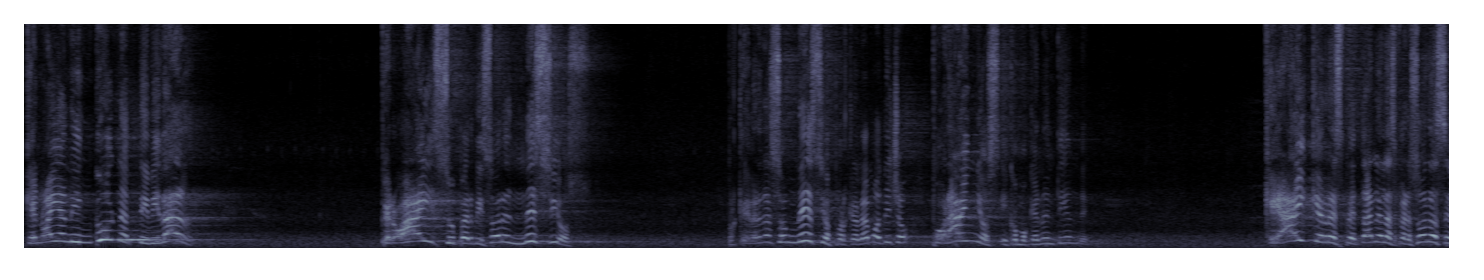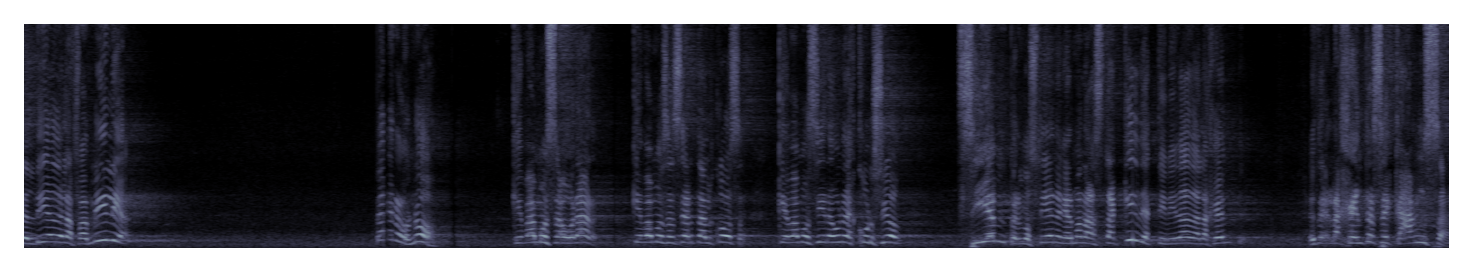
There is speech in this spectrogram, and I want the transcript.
Que no haya ninguna actividad. Pero hay supervisores necios. Porque de verdad son necios, porque lo hemos dicho por años y como que no entienden. Que hay que respetarle a las personas el Día de la Familia. Pero no, que vamos a orar, que vamos a hacer tal cosa, que vamos a ir a una excursión. Siempre los tienen, hermano, hasta aquí de actividad a la gente. La gente se cansa,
